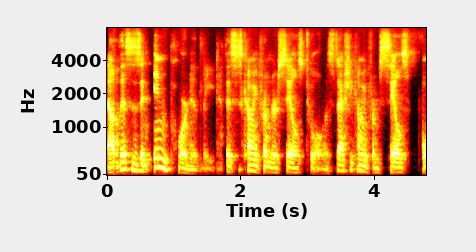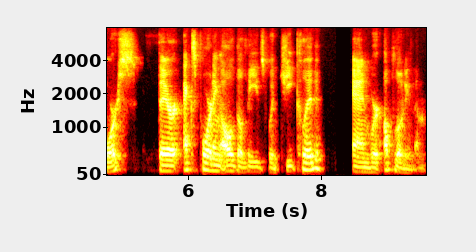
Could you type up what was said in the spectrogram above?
Now, this is an imported lead. This is coming from their sales tool. This is actually coming from Salesforce. They're exporting all the leads with gclid and we're uploading them.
